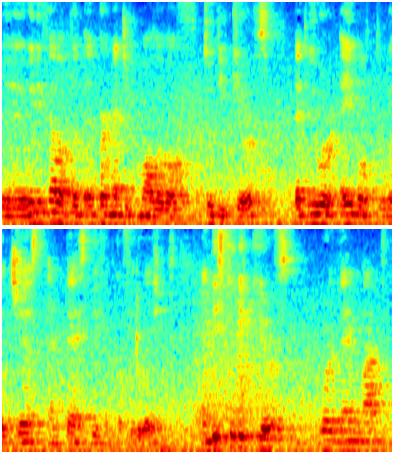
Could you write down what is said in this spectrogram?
Uh, we developed a, parametric model of 2D curves that we were able to adjust and test different configurations. And these 2D curves were then mapped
